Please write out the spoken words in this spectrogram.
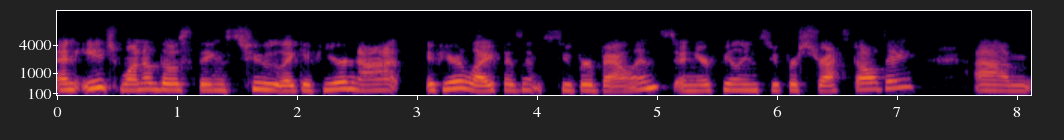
and each one of those things too. Like if you're not, if your life isn't super balanced and you're feeling super stressed all day, um,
